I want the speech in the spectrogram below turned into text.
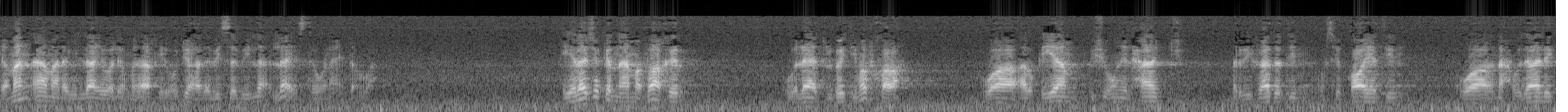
كمن آمن بالله واليوم الآخر وجاهد في سبيل الله لا يستوون عند الله. هي لا شك أنها مفاخر ولاية البيت مفخرة والقيام بشؤون الحاج من رفادة وسقاية ونحو ذلك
